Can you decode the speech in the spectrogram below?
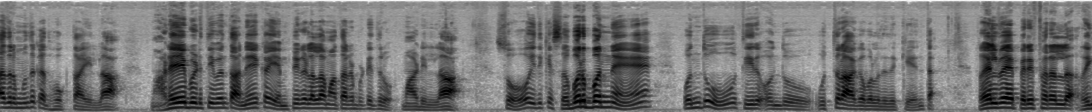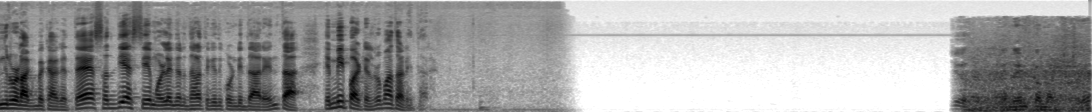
ಅದ್ರ ಮುಂದಕ್ಕೆ ಅದು ಹೋಗ್ತಾ ಇಲ್ಲ. ಮಾಡೇ ಬಿಡ್ತೀವಿ ಅಂತ ಅನೇಕ ಎಂ ಪಿಗಳೆಲ್ಲ ಮಾತಾಡಿಬಿಟ್ಟಿದ್ರು, ಮಾಡಿಲ್ಲ. ಸೊ ಇದಕ್ಕೆ ಸಬರ್ಬನ್ನೇ ಒಂದು ತೀರ್ ಒಂದು ಉತ್ತರ ಆಗಬಲ್ಲದು ಇದಕ್ಕೆ ಅಂತ. ರೈಲ್ವೆ ಪೆರಿಫೆರಲ್ ರಿಂಗ್ ರೋಡ್ ಆಗಬೇಕಾಗತ್ತೆ. ಸದ್ಯ ಸಿ ಎಂ ಒಳ್ಳೆ ನಿರ್ಧಾರ ತೆಗೆದುಕೊಂಡಿದ್ದಾರೆ ಅಂತ ಎಂ ಬಿ ಪಾಟೀಲರು ಮಾತಾಡಿದ್ದಾರೆ. ನೇಮಕ ಮಾಡ್ತೀವಿ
